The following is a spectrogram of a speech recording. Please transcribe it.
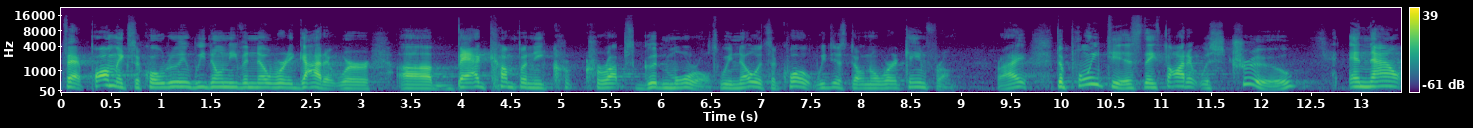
fact, Paul makes a quote, we don't even know where he got it, where uh, bad company cor- corrupts good morals. We know it's a quote, we just don't know where it came from, right? The point is, they thought it was true. And now,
